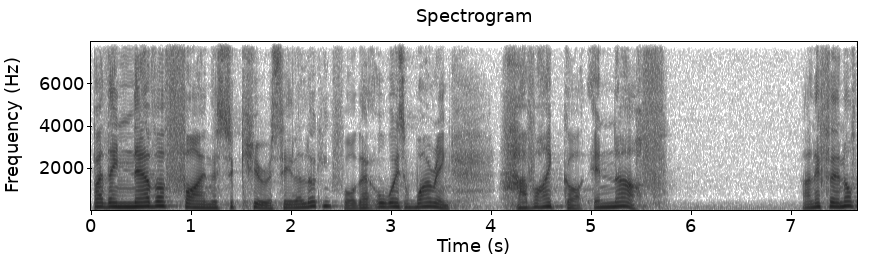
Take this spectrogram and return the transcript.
But they never find the security they're looking for. They're always worrying have I got enough? And if they're not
